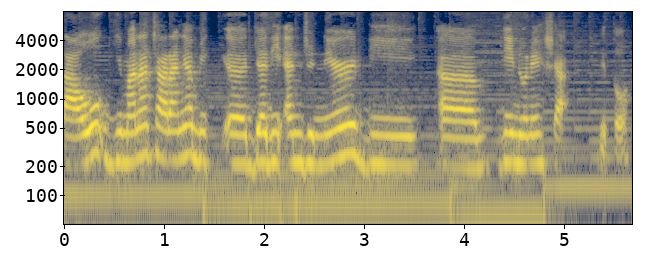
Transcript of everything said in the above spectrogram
tahu gimana caranya uh, jadi engineer di uh, di Indonesia gitu.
